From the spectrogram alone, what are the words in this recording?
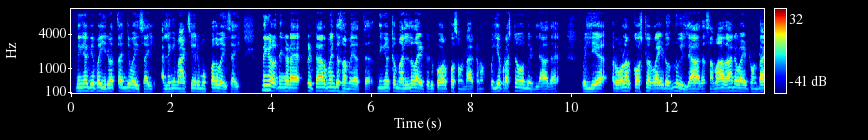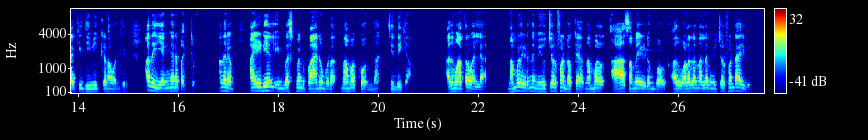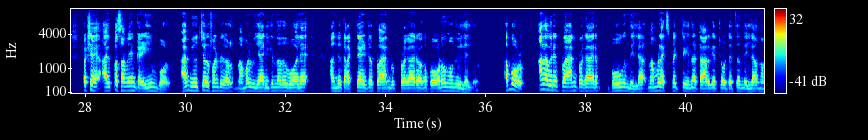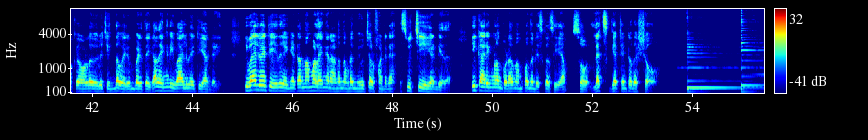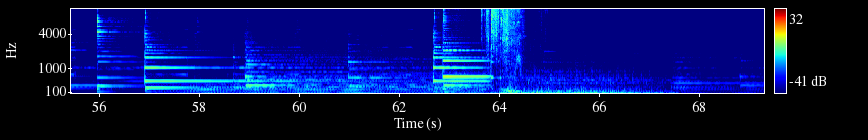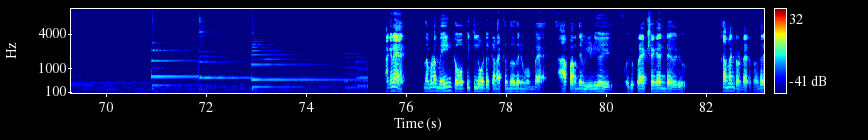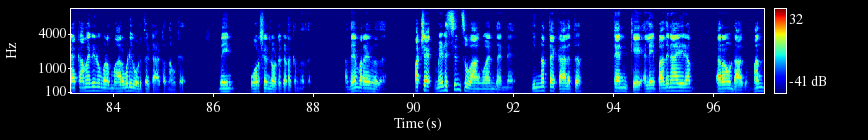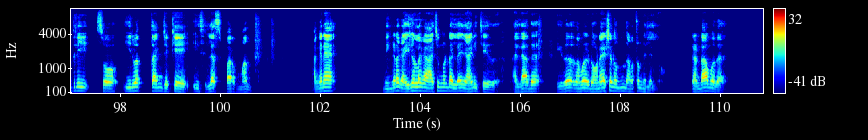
നിങ്ങൾക്കിപ്പോൾ ഇരുപത്തഞ്ച് വയസ്സായി അല്ലെങ്കിൽ മാക്സിമം ഒരു മുപ്പത് വയസ്സായി. നിങ്ങൾ നിങ്ങളുടെ റിട്ടയർമെന്റ് സമയത്ത് നിങ്ങൾക്ക് നല്ലതായിട്ടൊരു കോർപ്പസ് ഉണ്ടാക്കണം. വലിയ പ്രശ്നമൊന്നും ഇല്ലാതെ വലിയ റോളർ കോസ്റ്റർ റൈഡ് ഒന്നും ഇല്ലാതെ സമാധാനമായിട്ട് ഉണ്ടാക്കി ജീവിക്കണമെങ്കിൽ അത് എങ്ങനെ പറ്റും? അന്നേരം ഐഡിയൽ ഇൻവെസ്റ്റ്മെന്റ് പ്ലാനും കൂടെ നമുക്കൊന്ന് ചിന്തിക്കാം. അതുമാത്രമല്ല നമ്മൾ ഇടുന്ന മ്യൂച്വൽ ഫണ്ടൊക്കെ നമ്മൾ ആ സമയം ഇടുമ്പോൾ അത് വളരെ നല്ല മ്യൂച്വൽ ഫണ്ടായിരിക്കും പക്ഷേ അല്പസമയം കഴിയുമ്പോൾ ആ മ്യൂച്വൽ ഫണ്ടുകൾ നമ്മൾ വിചാരിക്കുന്നത് പോലെ അങ്ങ് കറക്റ്റായിട്ട് പ്ലാൻ പ്രകാരം അങ്ങ് പോകണമെന്നൊന്നുമില്ലല്ലോ. അപ്പോൾ അതവർ പ്ലാൻ പ്രകാരം പോകുന്നില്ല. നമ്മൾ എക്സ്പെക്റ്റ് ചെയ്യുന്ന ടാർഗറ്റിലോട്ട് എത്തുന്നില്ല എന്നൊക്കെയുള്ള ഒരു ചിന്ത വരുമ്പോഴത്തേക്ക് അതെങ്ങനെ ഇവാലുവേറ്റ് ചെയ്യാൻ കഴിയും? ഇവാലുവേറ്റ് ചെയ്ത് കഴിഞ്ഞിട്ട് നമ്മൾ എങ്ങനെയാണ് നമ്മുടെ മ്യൂച്വൽ ഫണ്ടിനെ സ്വിച്ച് ചെയ്യേണ്ടത്? ഈ കാര്യങ്ങളും കൂടെ നമുക്കൊന്ന് ഡിസ്കസ് ചെയ്യാം. So let's get into the show അങ്ങനെ നമ്മുടെ മെയിൻ ടോപ്പിക്കിലോട്ട് കടക്കുന്നതിന് മുമ്പേ ആ പറഞ്ഞ വീഡിയോയിൽ ഒരു പ്രേക്ഷകന്റെ ഒരു കമന്റ് ഉണ്ടായിരുന്നു. അന്നേരം ആ കമന്റിനും കൂടെ മറുപടി കൊടുത്തിട്ടാട്ടോ നമുക്ക് മെയിൻ പോർഷനിലോട്ട് കിടക്കുന്നത്. അദ്ദേഹം പറയുന്നത് പക്ഷേ മെഡിസിൻസ് വാങ്ങുവാൻ തന്നെ ഇന്നത്തെ കാലത്ത് ടെൻ കെ അല്ലെങ്കിൽ പതിനായിരം അറൗണ്ട് ആകും. മന്ത്ലി സോ ഇരുപത്തഞ്ച് K is less per month അങ്ങനെ നിങ്ങളുടെ കയ്യിലുള്ള കാശും കൊണ്ടല്ലേ ഞാനീ ചെയ്തത്. അല്ലാതെ ഇത് നമ്മൾ ഡൊണേഷൻ ഒന്നും നടത്തുന്നില്ലല്ലോ. രണ്ടാമത്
